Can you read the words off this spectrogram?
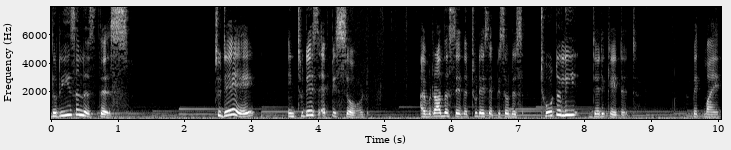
The reason is this today, in today's episode, I would rather say that today's episode is totally dedicated with my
